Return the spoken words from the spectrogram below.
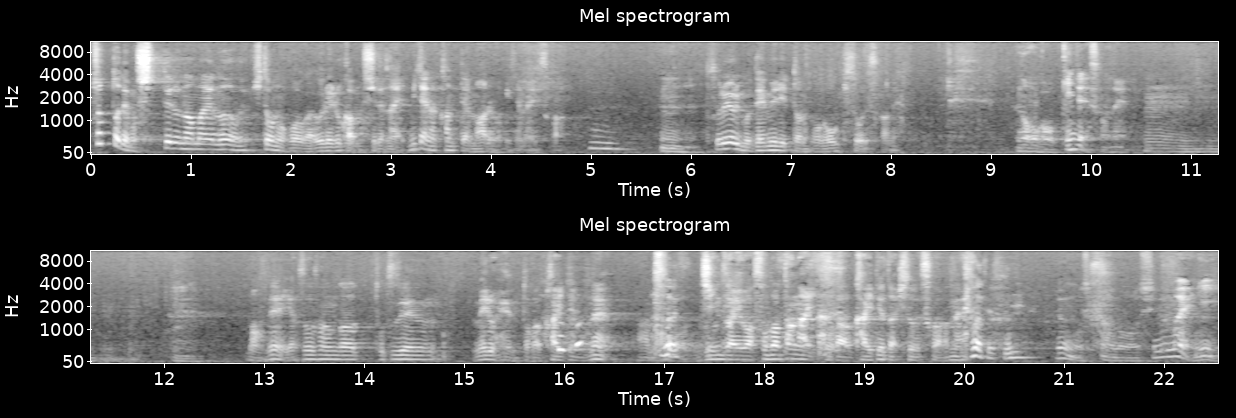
ちょっとでも知ってる名前の人の方が売れるかもしれないみたいな観点もあるわけじゃないですか。うん。それよりもデメリットの方が大きそうですかね。の方が大きいんじゃないですかね。まあね安田さんが突然メルヘンとか書いてもね あの人材は育たないとか書いてた人ですからね。そうですね。でもあの死ぬ前に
